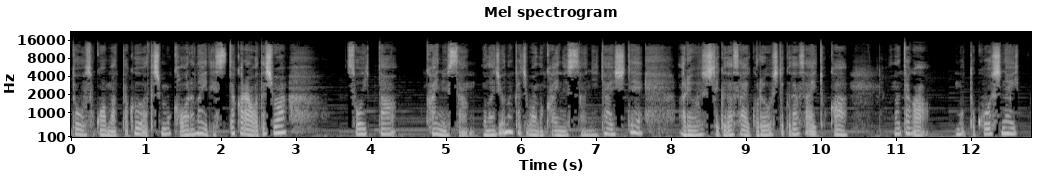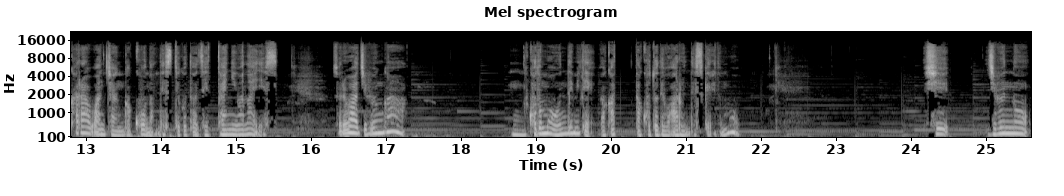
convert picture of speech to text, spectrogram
とそこは全く私も変わらないです。だから私はそういった飼い主さん、同じような立場の飼い主さんに対して、あれをしてください、これをしてくださいとか、あなたがもっとこうしないからワンちゃんがこうなんですってことは絶対に言わないです。それは自分が、うん、子供を産んでみて分かったことではあるんですけれども、し、自分の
